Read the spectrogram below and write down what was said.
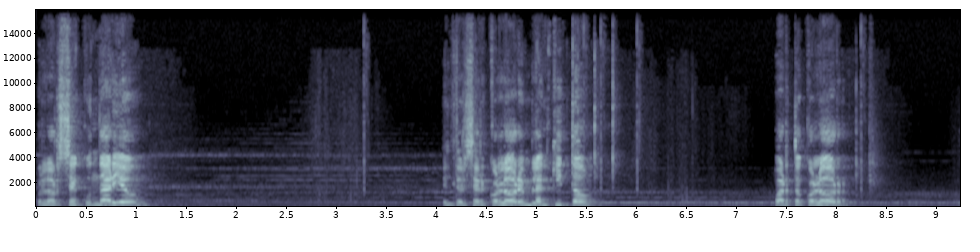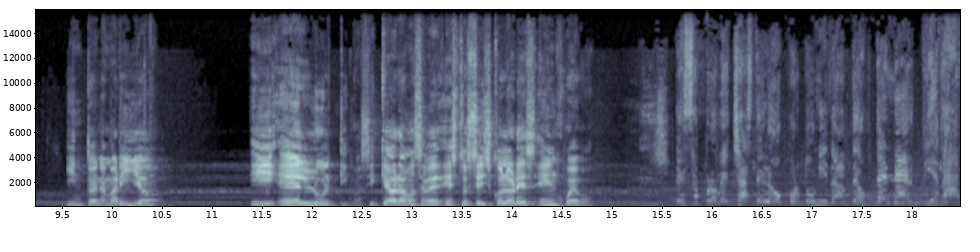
Color secundario. El tercer color en blanquito. Cuarto color. Quinto en amarillo. Y el último. Así que ahora vamos a ver estos seis colores en juego. Desaprovechaste la oportunidad de obtener piedad.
